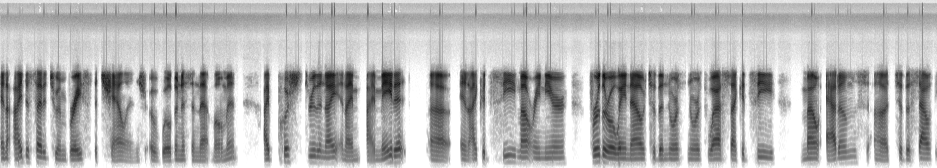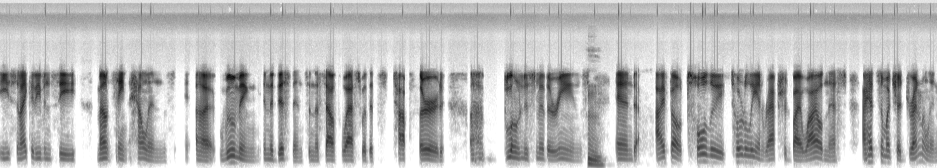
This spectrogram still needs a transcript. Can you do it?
And I decided to embrace the challenge of wilderness in that moment. I pushed through the night and I, I made it, uh, and I could see Mount Rainier further away now to the north northwest. I could see Mount Adams uh, to the southeast, and I could even see Mount St. Helens uh, looming in the distance in the southwest with its top third uh, blown to smithereens. Hmm. And I felt totally, totally enraptured by wildness. I had so much adrenaline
